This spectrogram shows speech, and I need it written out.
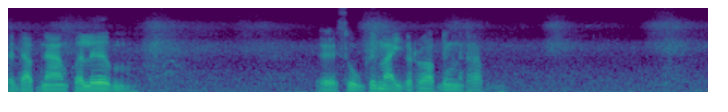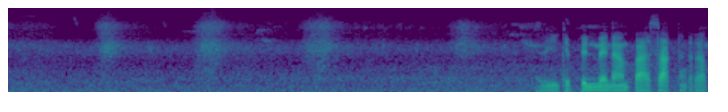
ระดับน้ำก็เริ่มเออสูงขึ้นมาอีกรอบหนึ่งนะครับอันนี้จะเป็นแม่น้ำป่าสักนะครับ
